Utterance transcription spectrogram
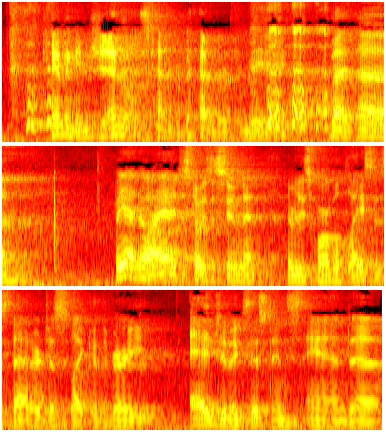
camping in general is kind of a bad word for me, but. Um, but yeah, no, I, I just always assumed that there were these horrible places that are just like at the very edge of existence, and uh,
